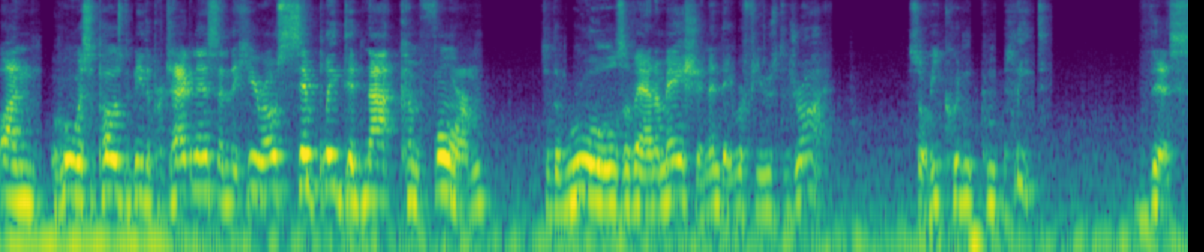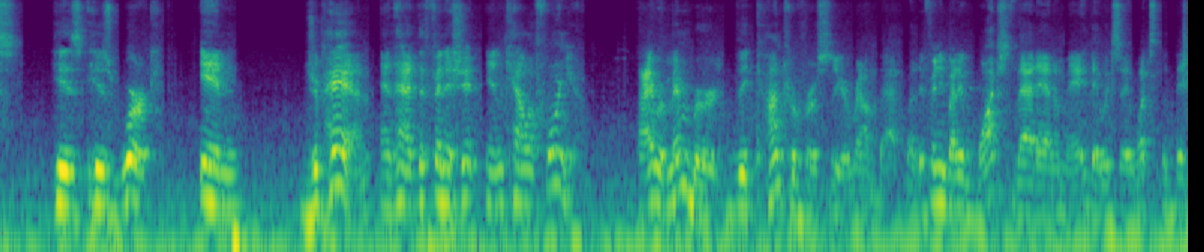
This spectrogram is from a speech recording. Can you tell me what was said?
on who was supposed to be the protagonist and the hero simply did not conform to the rules of animation and they refused to draw it. So he couldn't complete this his his work in Japan and had to finish it in California. I remember the controversy around that, but if anybody watched that anime, they would say, What's the big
